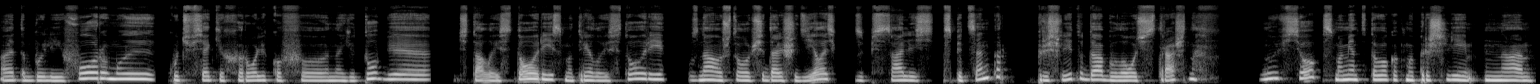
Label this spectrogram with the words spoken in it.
Это были и форумы, куча всяких роликов э, на Ютубе, читала истории, смотрела истории, узнала, что вообще дальше делать. Записались в спеццентр, пришли туда, было очень страшно. Ну и все. С момента того, как мы пришли на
